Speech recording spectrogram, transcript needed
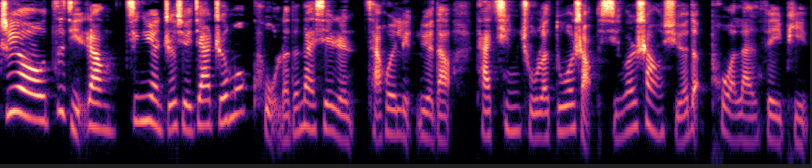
只有自己让经验哲学家折磨苦了的那些人，才会领略到他清除了多少形而上学的破烂废品。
